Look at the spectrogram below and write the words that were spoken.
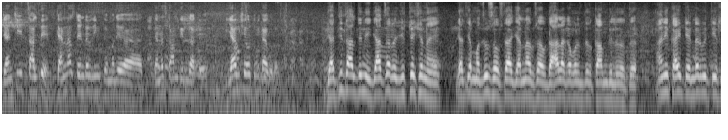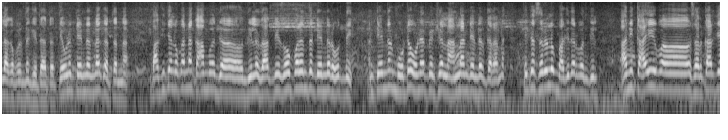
ज्यांची चालते त्यांनाच टेंडरिंग म्हणजे अ, त्यांनाच काम दिलं जातं या विषयावर तुम्ही काय बोलाल? ज्याची चालते नाही ज्याचं रजिस्ट्रेशन आहे ज्याच्या मजूर संस्था आहे ज्यांना स- दहा लाखापर्यंत काम दिलं जातं आणि काही टेंडर बी तीस लाखापर्यंत घेता येतात तेवढं टेंडर न करताना बाकीच्या लोकांना काम द- दिलं जात नाही जोपर्यंत टेंडर होत नाही. आणि टेंडर मोठं होण्यापेक्षा लहान लहान टेंडर करा ना. त्याच्यात सर्व लोक भागीदार बनतील. आणि काही सरकारचे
